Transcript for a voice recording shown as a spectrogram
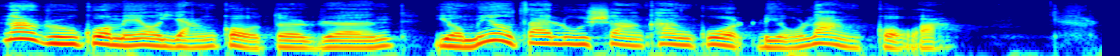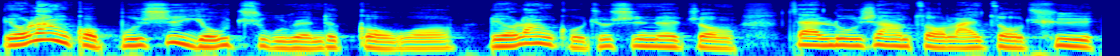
那如果没有养狗的人，有没有在路上看过流浪狗啊？流浪狗不是有主人的狗哦，流浪狗就是那种在路上走来走去，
